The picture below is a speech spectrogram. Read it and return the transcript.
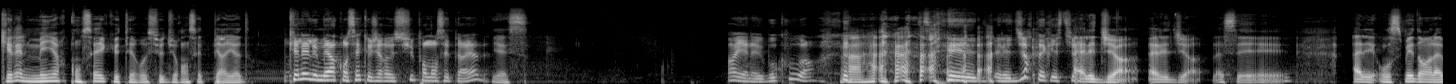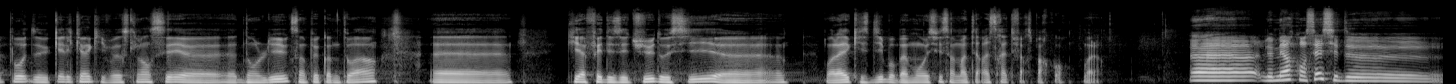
quel est le meilleur conseil que tu reçu durant cette période? Quel est le meilleur conseil que j'ai reçu pendant cette période? Yes. Oh, il y en a eu beaucoup hein. Ah, elle, elle est dure ta question. elle est dure, elle est dure. Là, c'est... Allez, on se met dans la peau de quelqu'un qui veut se lancer euh, dans le luxe, un peu comme toi. Euh, qui a fait des études aussi, euh, voilà, et qui se dit bon bah moi aussi ça m'intéresserait de faire ce parcours, voilà. Le meilleur conseil, c'est de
